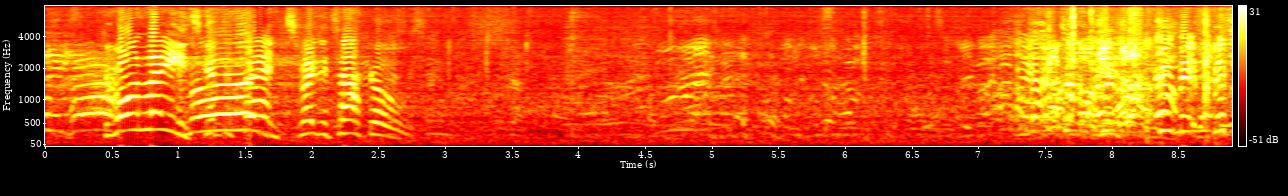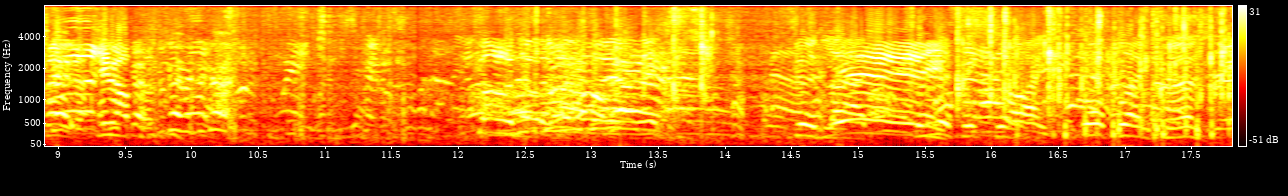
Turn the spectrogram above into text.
Come on, Leys! Good defence! Make the tackles! Him up. Good lad. Terrific try. Well played, Perse.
